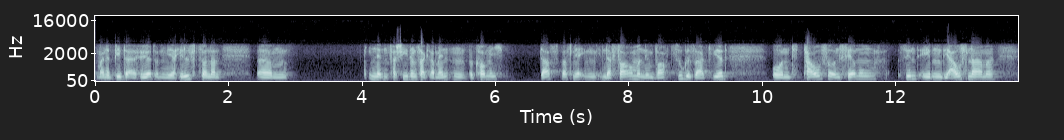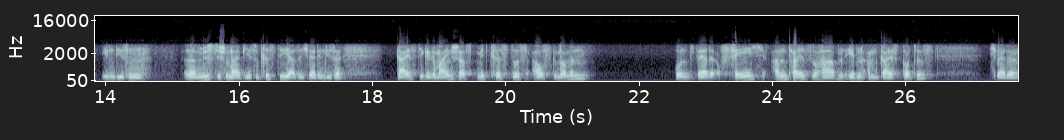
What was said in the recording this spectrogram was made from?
meine Bitte erhört und mir hilft, sondern ähm, in den verschiedenen Sakramenten bekomme ich das, was mir in, in der Form und im Wort zugesagt wird. Und Taufe und Firmung sind eben die Aufnahme in diesen äh, mystischen Leib Jesu Christi. Also ich werde in diese geistige Gemeinschaft mit Christus aufgenommen und werde auch fähig, Anteil zu haben eben am Geist Gottes. Ich werde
